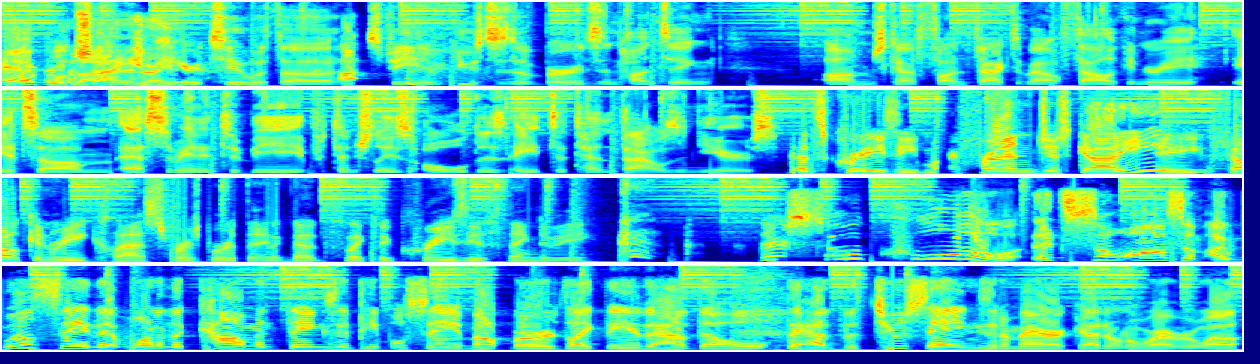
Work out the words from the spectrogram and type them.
I'll Everybody. chime in right here too with uh, I- speaking of uses of birds and hunting. Um, just kind of fun fact about falconry. It's um estimated to be potentially as old as eight to ten thousand years. That's crazy. My friend just got See? a falconry class for his birthday. Like that's like the craziest thing to me. They're so cool. It's so awesome. I will say that one of the common things that people say about birds, like they either have the whole, they have the two sayings in America. I don't know where everyone well.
